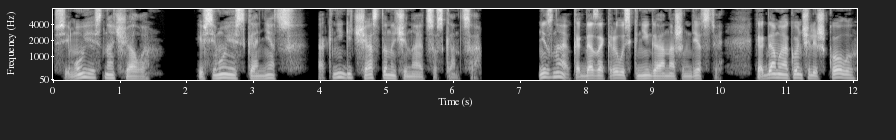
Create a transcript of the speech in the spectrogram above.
Всему есть начало, и всему есть конец, а книги часто начинаются с конца. Не знаю, когда закрылась книга о нашем детстве, когда мы окончили школу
